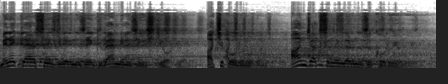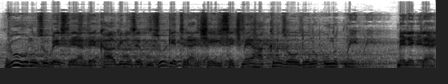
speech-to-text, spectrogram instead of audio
melekler sezgilerinize güvenmenizi istiyor. Açık olun, ancak sınırlarınızı koruyun. Ruhunuzu besleyen ve kalbinize huzur getiren şeyi seçmeye hakkınız olduğunu unutmayın. Melekler,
